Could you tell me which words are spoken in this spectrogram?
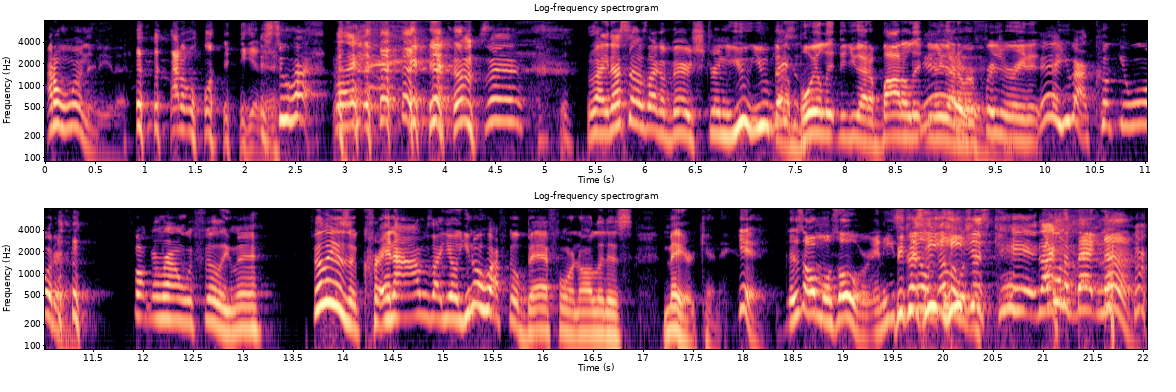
I don't want any of. I don't want any of It's too hot. Like, you know what I'm saying? Like that sounds like a very string. You you You gotta boil it, then you gotta bottle it, then you gotta refrigerate it. yeah, you gotta cook your water. Fucking around with Philly, man. Philly is a cra- and I, I was like, yo, you know who I feel bad for in all of this? Mayor Kenney. Yeah, it's almost over, and he's Because he he just this. can't like I'm on the back nine.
